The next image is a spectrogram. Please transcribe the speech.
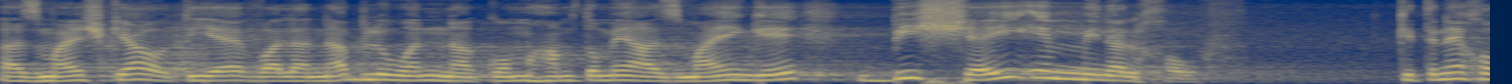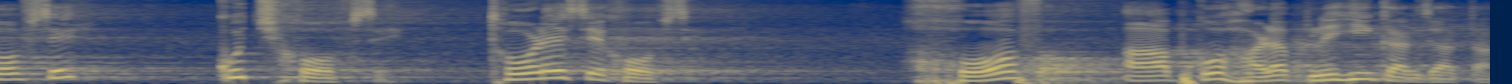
آزمائش کیا ہوتی ہے؟ والا نبل ہم تمہیں آزمائیں گے بشعیم من الخوف۔ کتنے خوف سے؟ کچھ خوف سے، تھوڑے سے خوف سے۔ خوف آپ کو ہڑپ نہیں کر جاتا۔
